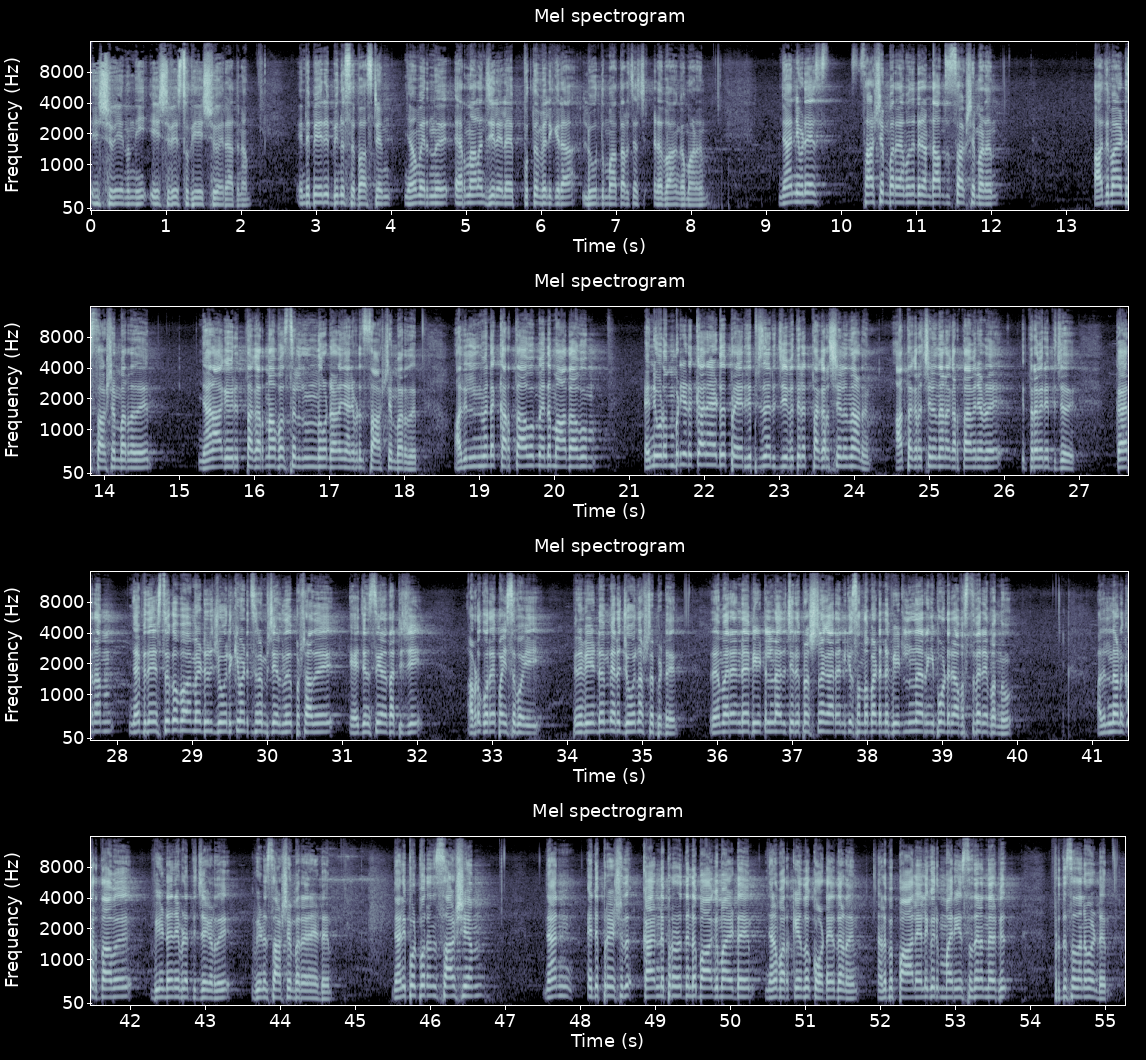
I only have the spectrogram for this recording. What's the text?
യേശുവെ നന്ദി. യേശുവെ സ്തുതി. യേശു ആരാധന. എന്റെ പേര് ബിനു സെബാസ്റ്റ്യൻ. ഞാൻ വരുന്നത് എറണാകുളം ജില്ലയിലെ പുത്തൻവലിക്കര ലൂർദ് മാതാർ ചർച്ച് ഇടഭാഗമാണ് ഞാൻ ഇവിടെ സാക്ഷ്യം പറയാൻ വന്നിട്ട് രണ്ടാമത്തെ സാക്ഷ്യമാണ്. ആദ്യമായിട്ട് സാക്ഷ്യം പറഞ്ഞത് ഞാൻ ആകെ ഒരു തകർന്ന അവസ്ഥയിൽ നിന്നുകൊണ്ടാണ് ഞാനിവിടെ സാക്ഷ്യം പറഞ്ഞത്. അതിൽ നിന്നും എന്റെ കർത്താവും എന്റെ മാതാവും എന്നെ ഉടമ്പടി എടുക്കാനായിട്ട് പ്രേരിപ്പിച്ചത് ജീവിതത്തിലെ തകർച്ചയിൽ നിന്നാണ്. ആ തകർച്ചയിൽ നിന്നാണ് കർത്താവിനെ ഇവിടെ ഇത്ര വരെ എത്തിച്ചത്. കാരണം ഞാൻ വിദേശത്തൊക്കെ പോകാൻ വേണ്ടി ഒരു ജോലിക്ക് വേണ്ടി ശ്രമിച്ചിരുന്നു പക്ഷേ അത് ഏജൻസിയെ തട്ടിച്ച് അവിടെ കുറേ പൈസ പോയി. പിന്നെ വീണ്ടും എന്റെ ജോലി നഷ്ടപ്പെട്ട്. അതേമാതിരി എന്റെ വീട്ടിലുണ്ടായ ചെറിയ കാരണം എനിക്ക് സ്വന്തമായിട്ട് എന്റെ വീട്ടിൽ നിന്ന് ഇറങ്ങിപ്പോകേണ്ട ഒരു അവസ്ഥ വരെ വന്നു. അതിൽ നിന്നാണ് കർത്താവ് വീണ്ടും എന്നെ ഇവിടെ എത്തിച്ചേക്കുന്നത് വീണ്ടും സാക്ഷ്യം പറയാനായിട്ട്. ഞാനിപ്പോൾ പറയുന്ന സാക്ഷ്യം ഞാൻ എന്റെ പ്രേക്ഷക കാരുണ്യ പ്രവർത്തനത്തിന്റെ ഭാഗമായിട്ട് ഞാൻ വർക്ക് ചെയ്യുന്നത് കോട്ടയത്താണ്. ഞാനിപ്പോൾ പാലയിലേക്ക് ഒരു മരിയ സദനം വൃദ്ധസദനമുണ്ട്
